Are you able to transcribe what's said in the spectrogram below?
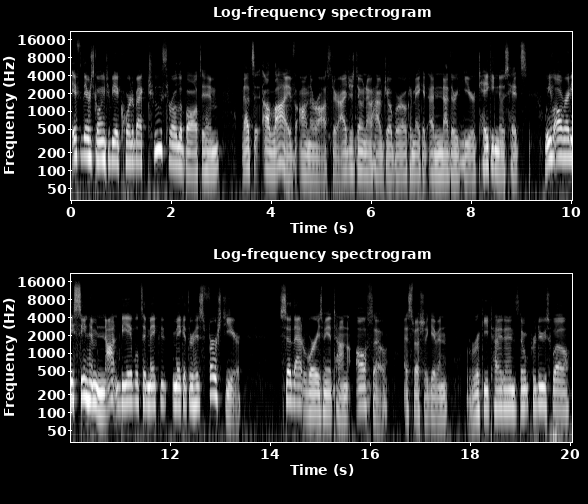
if there's going to be a quarterback to throw the ball to him that's alive on the roster. I just don't know how Joe Burrow can make it another year taking those hits. We've already seen him not be able to make it, make it through his first year. So that worries me a ton also, especially given rookie tight ends don't produce well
